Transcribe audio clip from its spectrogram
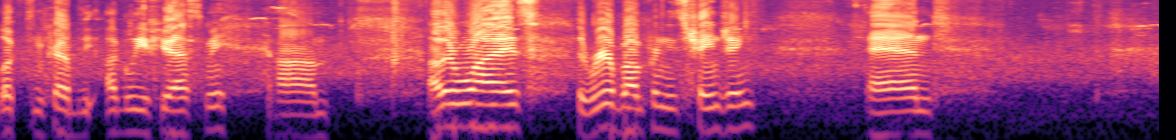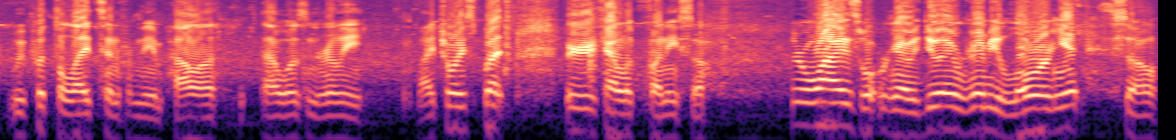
looked incredibly ugly if you ask me. Um, otherwise, the rear bumper needs changing, and we put the lights in from the Impala. That wasn't really my choice, but figured it kind of looked funny, so. Otherwise, what we're going to be doing, we're going to be lowering it. So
